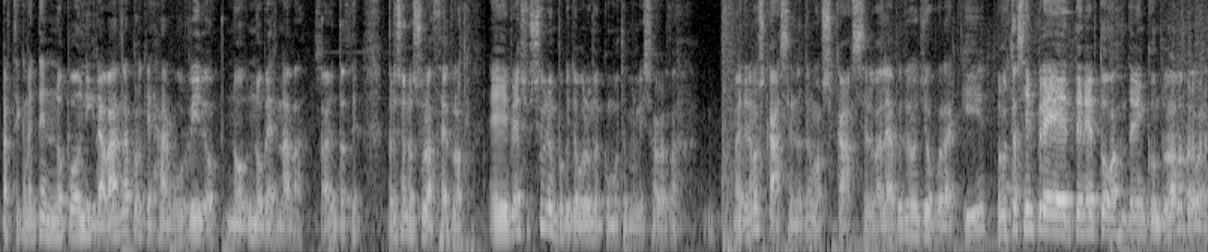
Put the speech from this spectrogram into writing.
prácticamente no puedo ni grabarla porque es aburrido no, no ver nada, ¿sabes? Entonces, por eso no suelo hacerlo. Eh, voy a subir un poquito de volumen como te permiso, ¿verdad? Vale, tenemos Castle, no tenemos Castle, vale, abro yo por aquí. Me gusta siempre tener todo bastante bien controlado, pero bueno.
